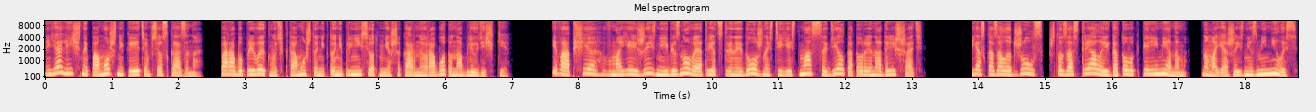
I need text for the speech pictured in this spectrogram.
Я личный помощник, и этим все сказано. Пора бы привыкнуть к тому, что никто не принесет мне шикарную работу на блюдечке. И вообще, в моей жизни и без новой ответственной должности есть масса дел, которые надо решать. Я сказала Джулс, что застряла и готова к переменам, но моя жизнь изменилась.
